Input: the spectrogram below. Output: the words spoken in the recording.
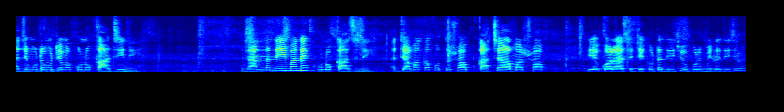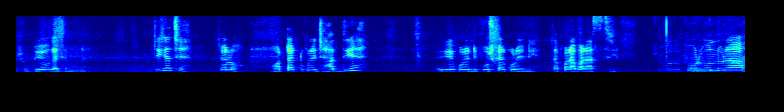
আজকে মোটামুটি আমার কোনো কাজই নেই। রান্না নেই মানে কোনো কাজ নেই। আর জামা কাপড় তো সব, কাঁচা আমার সব ইয়ে করা আছে। যে কটা দিয়েছি উপরে মেলে দিয়েছিলাম, শুকিয়েও গেছে মনে হয়। ঠিক আছে? চলো, ঘরটা একটুখানি ঝাড় দিয়ে ইয়ে করে নিই পরিষ্কার করে নিই তারপর আবার আসছি। শুভ দুপুর বন্ধুরা।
